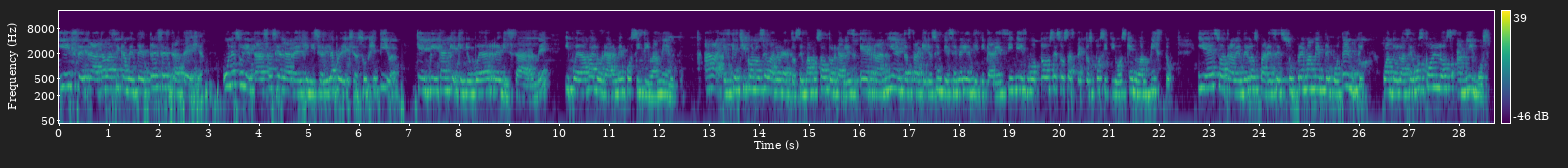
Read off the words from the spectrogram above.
Y se trata básicamente de tres estrategias. Unas orientadas hacia la redefinición y la proyección subjetiva, que implican que, que yo pueda revisarme y pueda valorarme positivamente ah, es que el chico no se valora, entonces vamos a otorgarles herramientas para que ellos empiecen a identificar en sí mismo todos esos aspectos positivos que no han visto. Y eso a través de los pares es supremamente potente cuando lo hacemos con los amigos,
